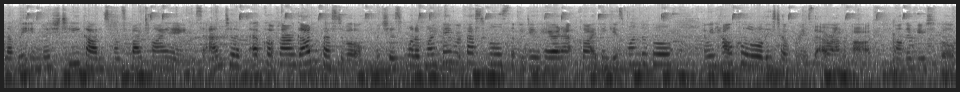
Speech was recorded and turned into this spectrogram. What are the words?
Lovely English Tea Garden sponsored by Twinings and to Epcot Flower and Garden Festival, which is one of my favourite festivals that we do here in Epcot. I think it's wonderful. I mean, how cool are all these topiaries that are around the park? Aren't they beautiful?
